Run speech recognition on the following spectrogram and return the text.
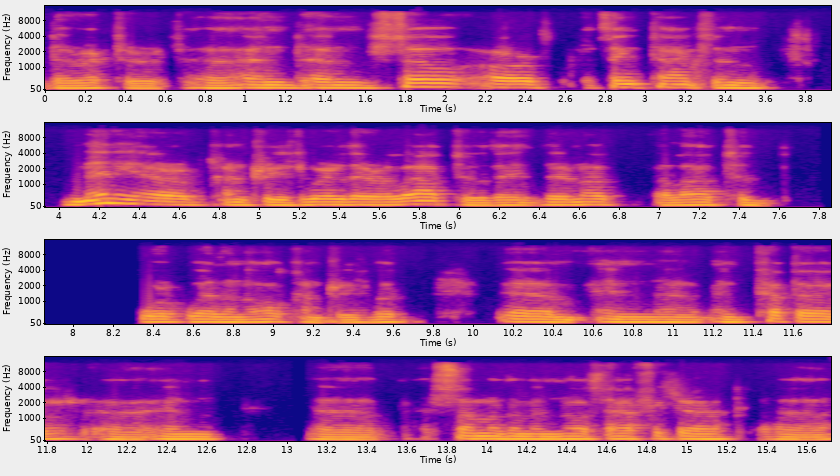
director, uh, and and so are think tanks in many Arab countries where they're allowed to. They they're not allowed to work well in all countries, but um, in uh, in Qatar, uh, in some of them in North Africa, uh,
